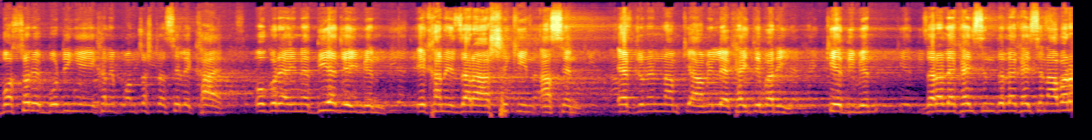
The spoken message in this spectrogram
বছরে বোর্ডিংয়ে এখানে পঞ্চাশটা ছেলে খায় ও করে আইনা দিয়া যাইবেন। এখানে যারা আশেকিন আসেন একজনের নাম কি আমি লেখাইতে পারি? কে দিবেন? যারা লেখাইছেন তো লেখাইছেন আবার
